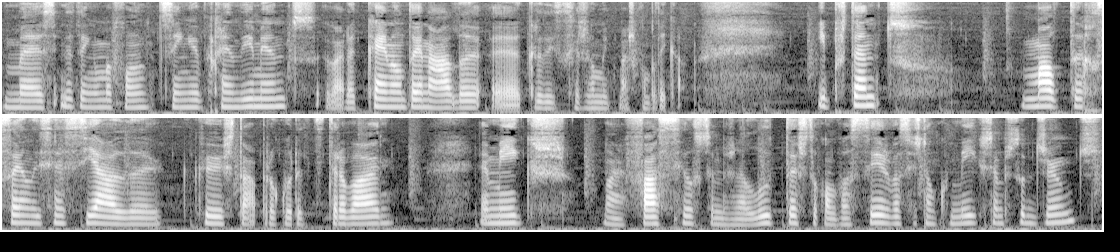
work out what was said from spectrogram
mas ainda tenho uma fontezinha de rendimento. Agora, quem não tem nada, uh, acredito que seja muito mais complicado. E portanto, malta recém-licenciada que está à procura de trabalho, amigos, não é fácil, estamos na luta, estou com vocês, vocês estão comigo, estamos todos juntos.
